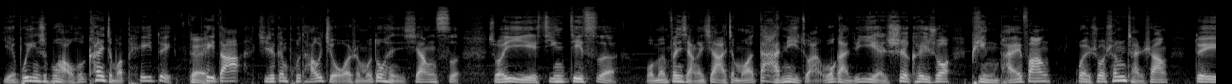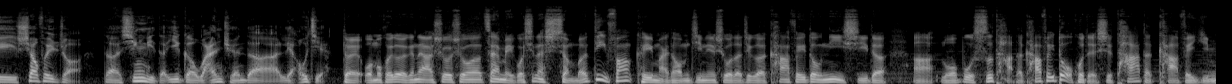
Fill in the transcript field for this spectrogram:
也不一定是不好喝，看你怎么配对，对配搭，其实跟葡萄酒啊什么都很相似。所以今这次我们分享一下怎么大逆转，我感觉也是可以说品牌方或者说生产商对消费者的心理的一个完全的了解。对，我们回头也跟大家说说，在美国现在什么地方可以买到我们今天说的这个咖啡豆逆袭的啊罗布斯塔的咖啡豆，或者是它的咖啡饮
